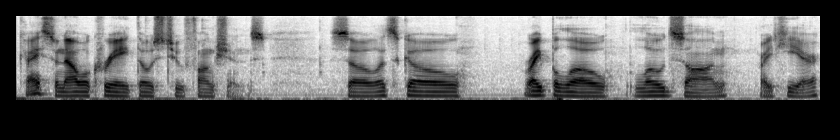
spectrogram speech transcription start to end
Okay, so now we'll create those two functions. So let's go right below load song right here.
